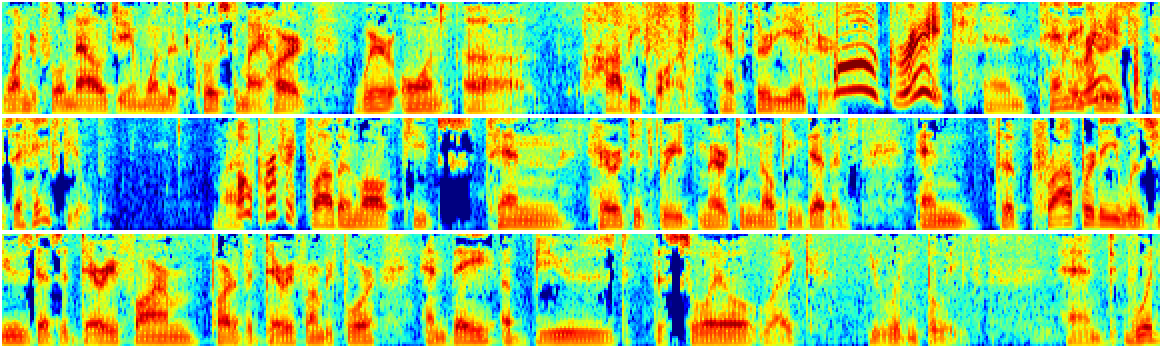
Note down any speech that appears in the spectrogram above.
wonderful analogy and one that's close to my heart. We're on a hobby farm, have 30 acres. Oh, great. And 10 great. acres is a hayfield. My oh, perfect. father-in-law keeps 10 heritage breed American milking Devons and the property was used as a dairy farm, part of a dairy farm before, and they abused the soil like you wouldn't believe. And would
